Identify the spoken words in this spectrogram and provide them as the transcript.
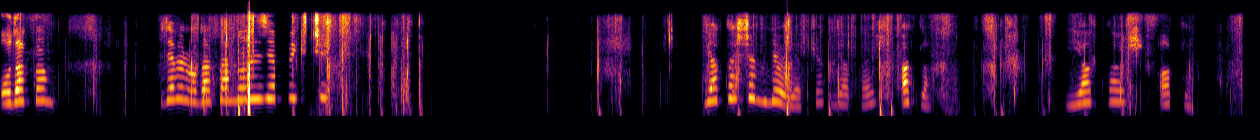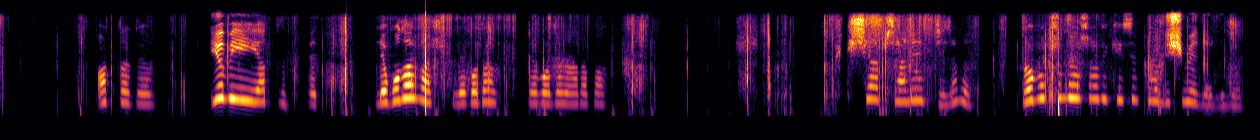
odaklan. Biz hemen odaklanmamızı yapmak için yaklaşacağım yine öyle yapacağım. Yaklaş, atla. Yaklaş, atla. Atladım. Yubi atladım. Evet. Legolar var. Legodan, Legodan araba. Bir kişi hapishane edeceğiz ama. Robux'um olsaydı kesin kardeşime ederdim ben.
